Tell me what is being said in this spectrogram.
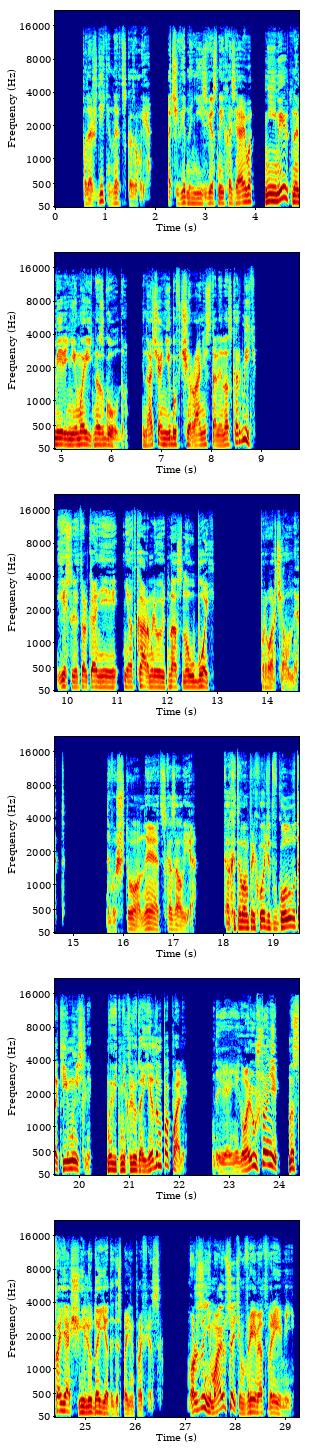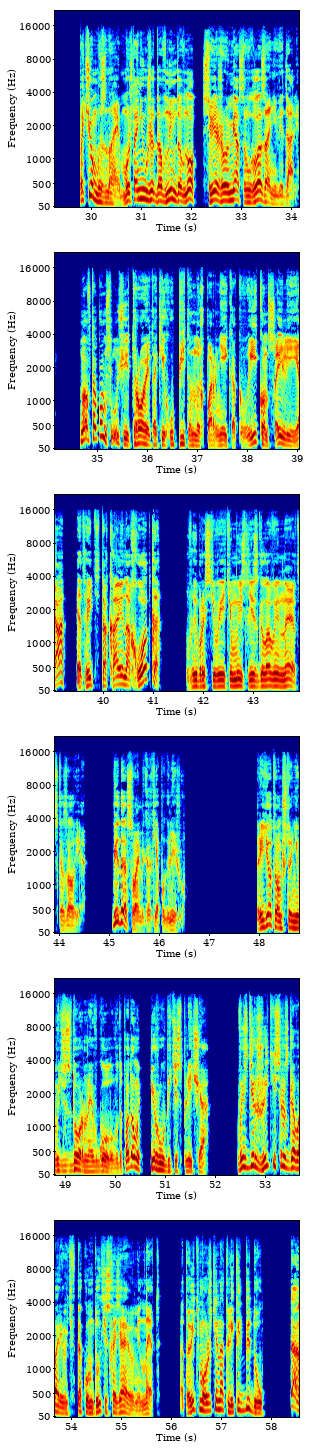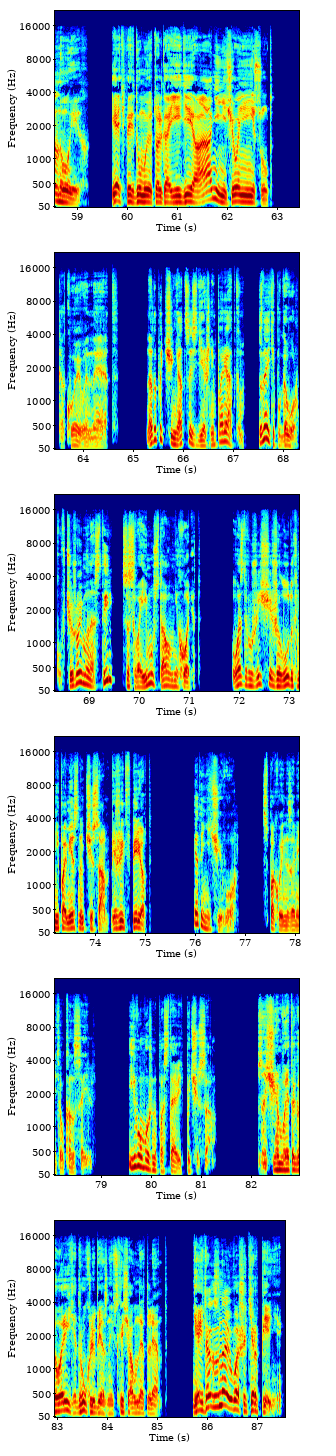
«Подождите, Нед», — сказал я. «Очевидно, неизвестные хозяева не имеют намерения морить нас голодом, иначе они бы вчера не стали нас кормить. Если только они не откармливают нас на убой», — проворчал Нед. «Да вы что, Нед», — сказал я, — «как это вам приходят в голову такие мысли? Мы ведь не к людоедам попали». «Да я и не говорю, что они настоящие людоеды, господин профессор. Может, занимаются этим время от времени. Почем мы знаем? Может, они уже давным-давно свежего мяса в глаза не видали. Ну, а в таком случае трое таких упитанных парней, как вы, Консейль и я, это ведь такая находка!» «Выбросьте вы эти мысли из головы, Нед», — сказал я. Беда с вами, как я погляжу. Придет вам что-нибудь вздорное в голову, да потом и рубите с плеча. Вы сдержитесь разговаривать в таком духе с хозяевами, Нет, а то ведь можете накликать беду. Да ну их! Я теперь думаю только о еде, а они ничего не несут. Какой вы, Нет! Надо подчиняться здешним порядкам. Знаете поговорку, в чужой монастырь со своим уставом не ходят. У вас, дружище, желудок не по местным часам, бежит вперед. Это ничего, — спокойно заметил консель. Его можно поставить по часам. «Зачем вы это говорите, друг любезный?» — вскричал Нетленд. «Я и так знаю ваше терпение.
